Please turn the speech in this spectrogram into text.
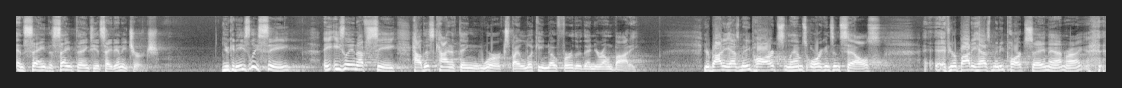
and saying the same things he'd say to any church. You can easily see, easily enough see how this kind of thing works by looking no further than your own body. Your body has many parts, limbs, organs, and cells. If your body has many parts, say amen, right?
